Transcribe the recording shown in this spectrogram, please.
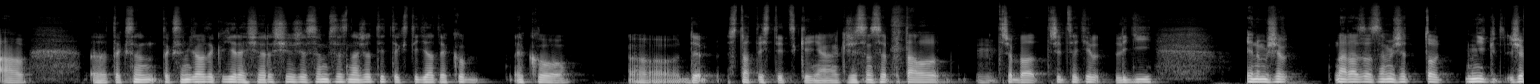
a tak jsem, tak jsem dělal takový rešerše, že jsem se snažil ty texty dělat jako, jako uh, de, statisticky nějak, že jsem se ptal mhm. třeba 30 lidí, jenomže narazil jsem, že to nik, že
